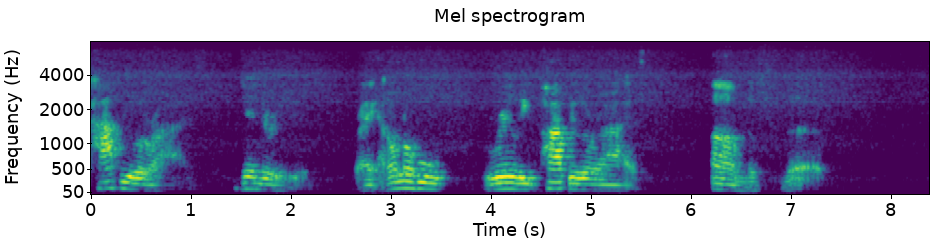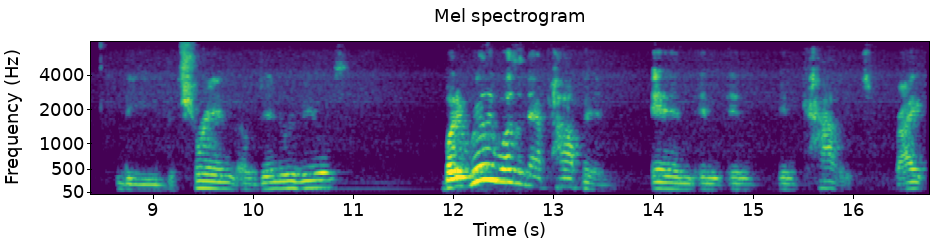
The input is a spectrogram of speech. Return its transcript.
popularized gender reveal, right? I don't know who really popularized um, the, the the the trend of gender reveals, but it really wasn't that popping in in in in college, right?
